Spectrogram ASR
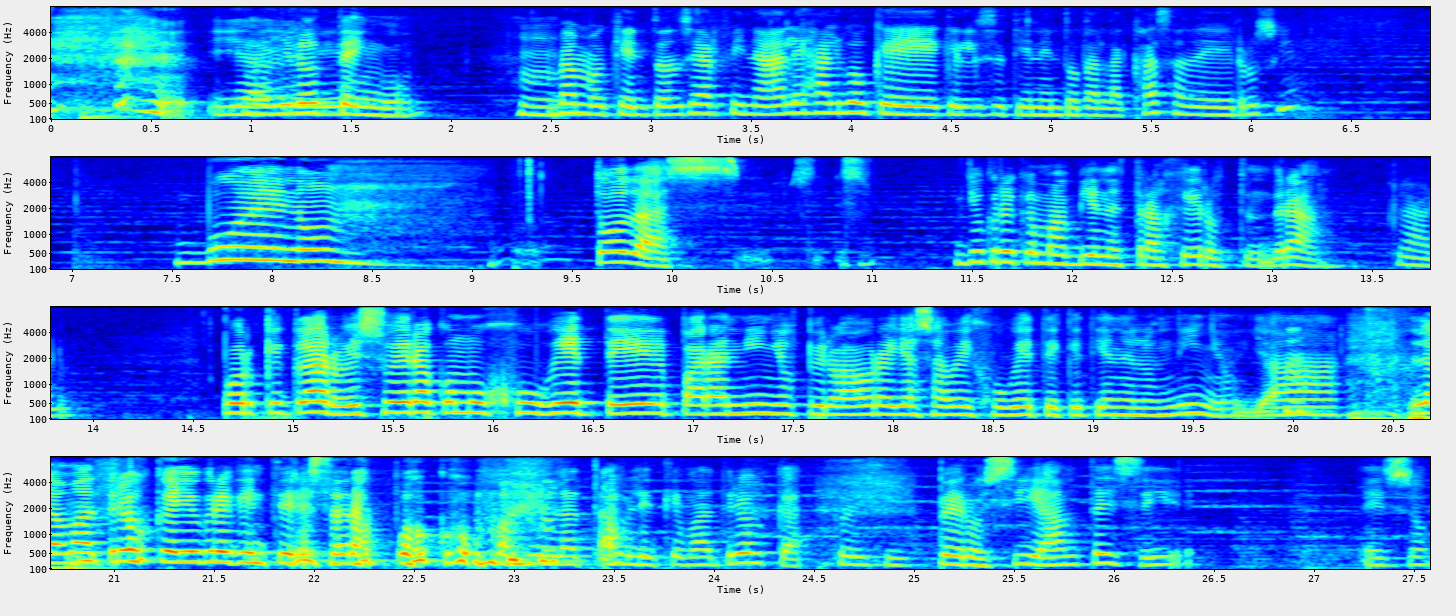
y ahí lo tengo. Hmm. Vamos, que entonces al final es algo que, que se tiene en todas las casas de Rusia. Bueno, todas. Yo creo que más bien extranjeros tendrán. Claro. Porque claro, eso era como juguete para niños, pero ahora ya sabéis juguete que tienen los niños. Ya la matrioska yo creo que interesará poco más bien la tablet que matrioska. Pues sí. Pero sí, antes sí, eso,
